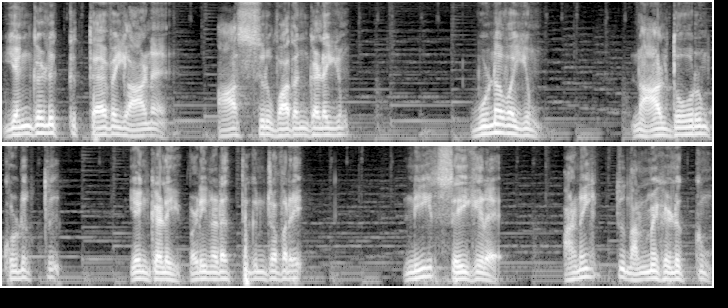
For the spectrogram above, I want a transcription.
எங்களுக்கு தேவையான ஆசிர்வாதங்களையும் உணவையும் நாள்தோறும் கொடுத்து எங்களை வழிநடத்துகின்றவரே. நீர் செய்கிற அனைத்து நன்மைகளுக்கும்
